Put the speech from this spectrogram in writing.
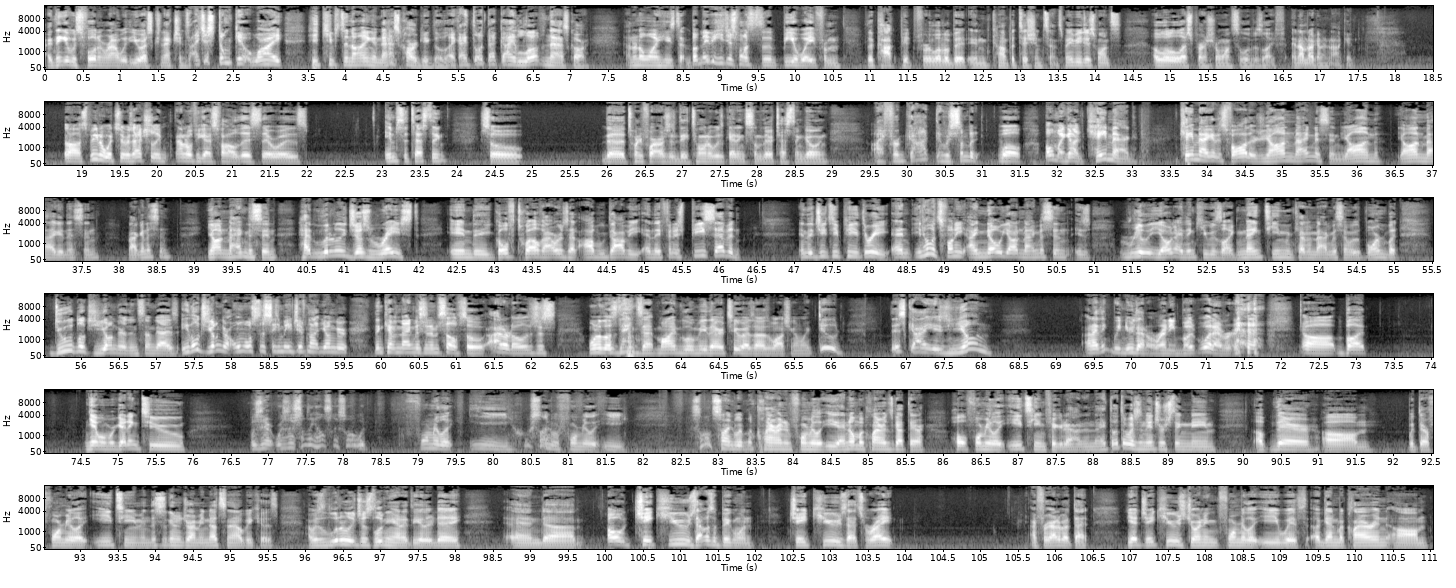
I think it was floating around with U.S. connections. I just don't get why he keeps denying a NASCAR gig, though. Like, I thought that guy loved NASCAR. I don't know why he's, de- but maybe he just wants to be away from the cockpit for a little bit in competition sense. Maybe he just wants a little less pressure, wants to live his life, and I'm not going to knock it. Uh, speaking of which, there was actually I don't know if you guys follow this. There was IMSA testing, so the 24 hours of Daytona was getting some of their testing going. I forgot there was somebody. Well, oh my God, K Mag, K Mag and his father, Jan Magnussen, Jan Jan Magnussen, Magnussen, Jan Magnussen had literally just raced in the Gulf 12 hours at Abu Dhabi and they finished P7 in the GTP3. And you know what's funny? I know Jan Magnussen is really young. I think he was like 19 when Kevin Magnussen was born, but dude looks younger than some guys. He looks younger, almost the same age, if not younger, than Kevin Magnussen himself. So I don't know. It's just one of those things that mind blew me there too as I was watching. I'm like, dude, this guy is young and I think we knew that already, but whatever. uh, but yeah, when we're getting to was there was there something else I saw with Formula E? Who signed with Formula E? Someone signed with McLaren in Formula E. I know McLaren's got their whole Formula E team figured out, and I thought there was an interesting name up there um, with their Formula E team, and this is going to drive me nuts now because I was literally just looking at it the other day and uh, oh, Jake Hughes, that was a big one. Jake Hughes, that's right. I forgot about that. Yeah, Jake Hughes joining Formula E with again McLaren. Um,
